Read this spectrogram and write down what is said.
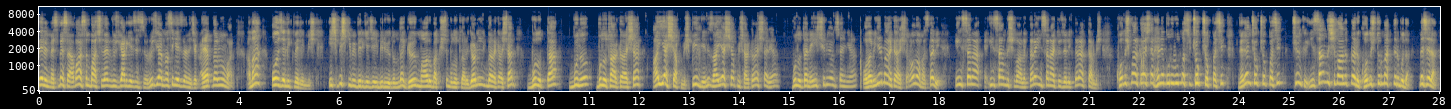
verilmesi. Mesela varsın bahçeler rüzgar gezinsin. Rüzgar nasıl gezilenecek? Ayakları mı var? Ama o özellik verilmiş. İçmiş gibi bir geceyi bir yudumda göğün mağru bakışlı bulutları. Gördüğünüz gibi arkadaşlar bulutta bunu bulut arkadaşlar ayyaş yapmış. Bildiğiniz ayyaş yapmış arkadaşlar ya. Buluta ne içiriyorsun sen ya? Olabilir mi arkadaşlar? Olamaz tabii. İnsana, insan dışı varlıklara insan ait özellikleri aktarmış. Konuşma arkadaşlar hele bunu bulması çok çok basit. Neden çok çok basit? Çünkü insan dışı varlıkları konuşturmaktır bu da. Mesela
